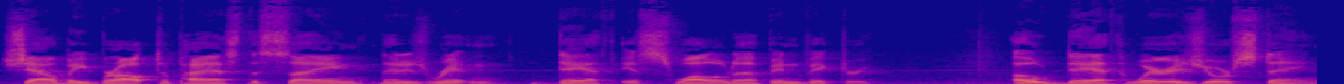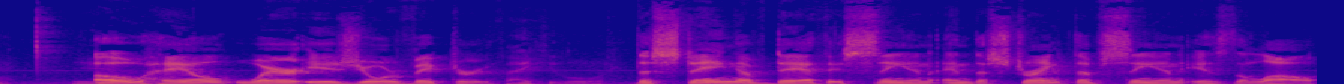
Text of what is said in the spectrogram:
shall be brought to pass the saying that is written Death is swallowed up in victory. O death, where is your sting? O hell, where is your victory? Thank you, Lord. The sting of death is sin, and the strength of sin is the law.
